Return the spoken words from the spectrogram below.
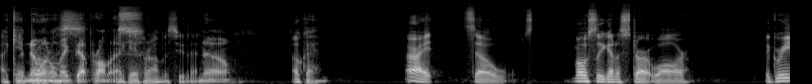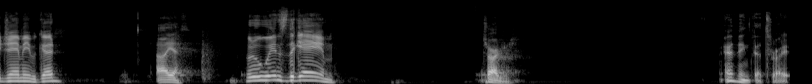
I can't. no one will make that promise. I can't promise you that. No. Okay. All right. So mostly going to start Waller. Agree, Jamey. We good? Uh, yes, Who wins the game? Chargers. I think that's right.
